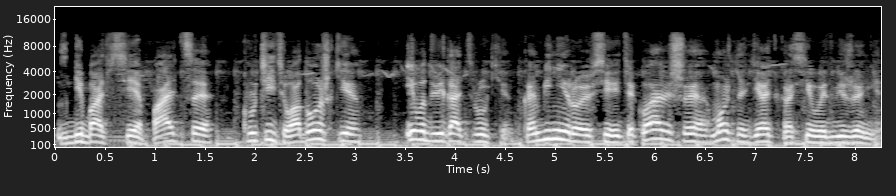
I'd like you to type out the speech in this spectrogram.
сгибать все пальцы, крутить ладошки и выдвигать руки. Комбинируя все эти клавиши, можно делать красивые движения.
